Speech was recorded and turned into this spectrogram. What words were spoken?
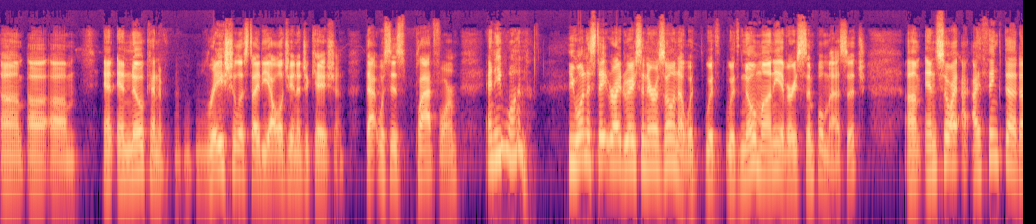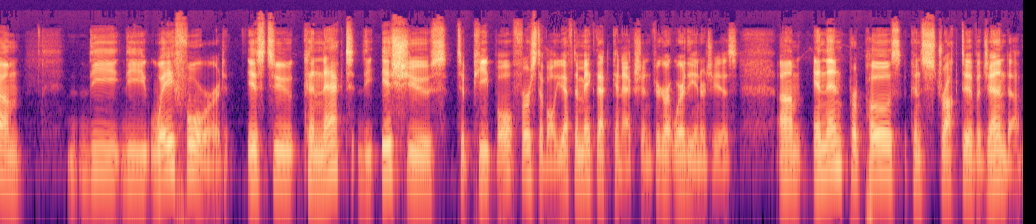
um, um, and, and no kind of racialist ideology in education. That was his platform, and he won. He won a statewide race in Arizona with with with no money, a very simple message, um, and so I, I think that um, the the way forward is to connect the issues to people. First of all, you have to make that connection, figure out where the energy is, um, and then propose constructive agenda.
